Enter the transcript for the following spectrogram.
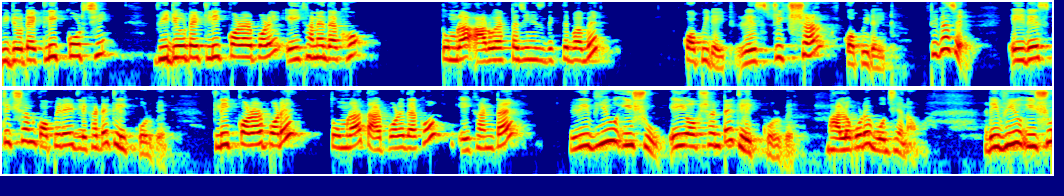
ভিডিওটায় ক্লিক করছি। ভিডিওটায় ক্লিক করার পরে এইখানে দেখো, তোমরা আরও একটা জিনিস দেখতে পাবে কপিরাইট রেস্ট্রিকশান কপিরাইট ঠিক আছে? এই রেস্ট্রিকশন কপিরাইট লেখাটায় ক্লিক করবে। ক্লিক করার পরে তোমরা তারপরে দেখো এইখানটায় রিভিউ ইস্যু এই অপশানটায় ক্লিক করবে। ভালো করে বুঝে নাও। রিভিউ ইস্যু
